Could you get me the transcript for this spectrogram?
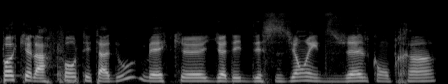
pas que la faute est à nous, mais qu'il y a des décisions individuelles qu'on prend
